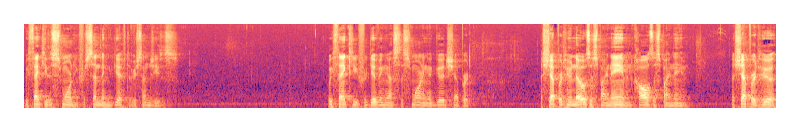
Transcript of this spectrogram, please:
we thank you this morning for sending the gift of your Son, Jesus. We thank you for giving us this morning a good shepherd a shepherd who knows us by name and calls us by name, a shepherd who,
